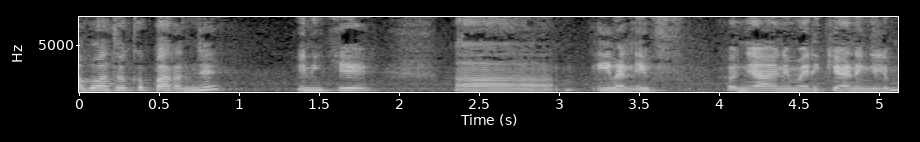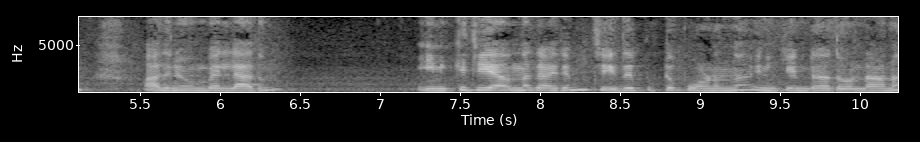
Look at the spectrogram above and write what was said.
അപ്പോൾ അതൊക്കെ പറഞ്ഞ് എനിക്ക് ഈവൻ ഇഫ് ഞാൻ മരിക്കുകയാണെങ്കിലും അതിനു മുമ്പ് എല്ലാതും എനിക്ക് ചെയ്യാവുന്ന കാര്യം ചെയ്തിട്ട് പോകണമെന്ന് എനിക്കുണ്ട്. അതുകൊണ്ടാണ്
